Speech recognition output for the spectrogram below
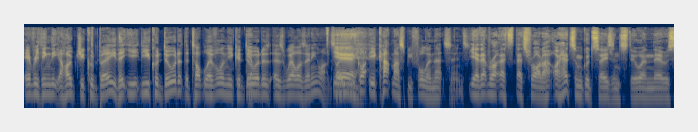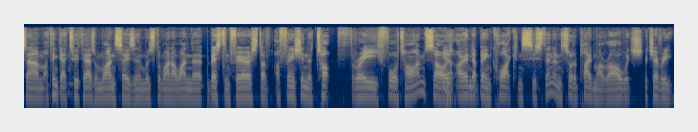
everything that you hoped you could be, that you, you could do it at the top level and you could do yep. it as, as, well as anyone. So yeah. got, your cup must be full in that sense. Yeah, that right. That's that's right. I, I had some good seasons still, and there was um, I think that 2001 season was the one I won the best and fairest. I've, I've finished in the top three, four times. So yep. I, I end up being quite consistent and sort of played my role, which which every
